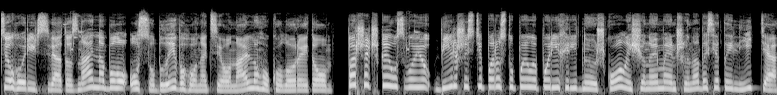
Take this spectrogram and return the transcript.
Цьогоріч свято знань набуло особливого національного колориту. Першачки у свою більшості переступили поріг рідної школи щонайменше на десятиліття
